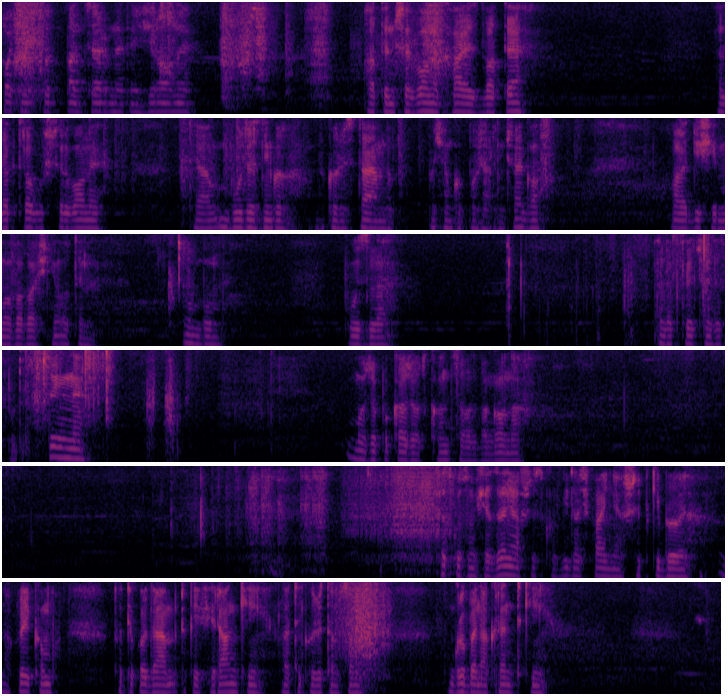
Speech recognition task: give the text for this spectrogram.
Pociąg pancerny, ten zielony. A ten czerwony HS2T. Elektrobus czerwony. Ja budę z niego wykorzystałem do pociągu pożarniczego. Ale dzisiaj mowa właśnie o tym Umbum puzzle elektryczny zespół może pokażę od końca od wagona. W środku są siedzenia wszystko widać fajnie szybki były naklejką. To tylko dałem takiej firanki dlatego że tam są grube nakrętki.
